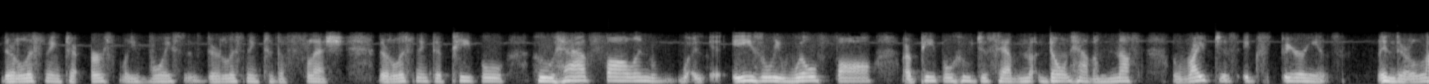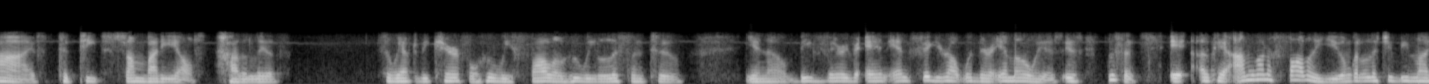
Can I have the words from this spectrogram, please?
they're listening to earthly voices. They're listening to the flesh. They're listening to people who have fallen, easily will fall, or people who just have don't have enough righteous experience in their lives to teach somebody else how to live. So we have to be careful who we follow, who we listen to. You know, be very, very and and figure out what their mo is. Is listen, it, okay, I'm going to follow you. I'm going to let you be my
